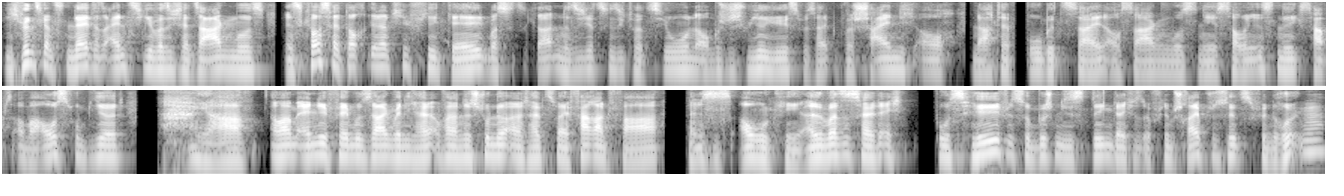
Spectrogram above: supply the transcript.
ich finde es ganz nett. Das Einzige, was ich halt sagen muss, es kostet halt doch relativ viel Geld, was gerade in der sichersten Situation auch ein bisschen schwierig ist, weshalb ich wahrscheinlich auch nach der Probezeit auch sagen muss, nee, sorry, ist nix, hab's auch mal ausprobiert. Ja, aber im Endeffekt muss ich sagen, wenn ich halt einfach eine Stunde, anderthalb, zwei Fahrrad fahre, dann ist es auch okay. Also was ist halt echt, wo es hilft, ist so ein bisschen dieses Ding, da ich jetzt auf dem Schreibtisch sitze, für den Rücken,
